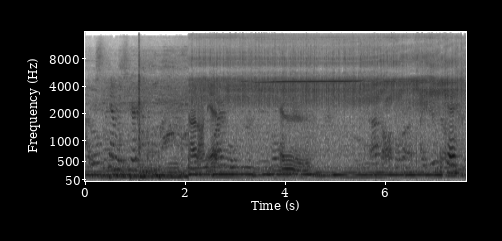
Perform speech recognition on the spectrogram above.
I wish the camera was here. Not on yet. And okay.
